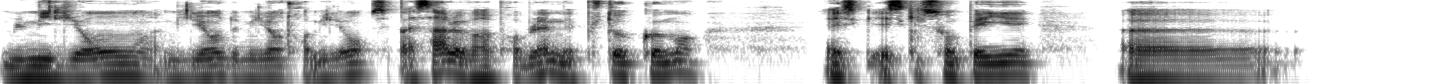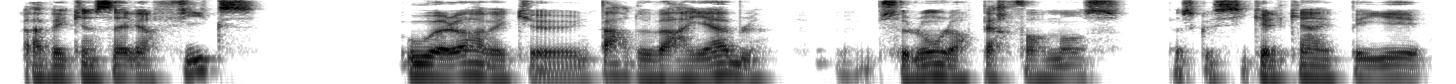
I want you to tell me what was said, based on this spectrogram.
Le million, un million, deux millions, trois millions? C'est pas ça le vrai problème, mais plutôt comment? Est-ce est qu'ils sont payés euh, avec un salaire fixe ou alors avec euh, une part de variable selon leur performance? Parce que si quelqu'un est payé,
